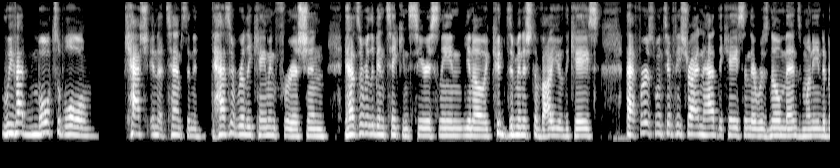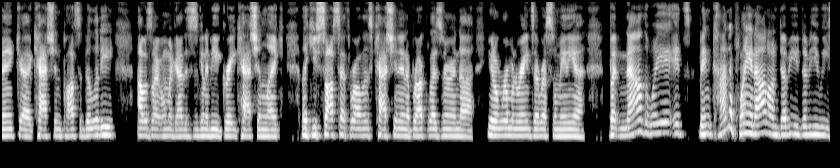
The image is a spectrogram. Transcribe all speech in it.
we've had multiple cash in attempts and it hasn't really came in fruition it hasn't really been taken seriously and you know it could diminish the value of the case at first when tiffany stratton had the case and there was no men's money in the bank uh, cash in possibility i was like oh my god this is going to be a great cash in like like you saw seth rollins cash in a brock lesnar and uh you know roman reigns at wrestlemania but now the way it's been kind of playing out on wwe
